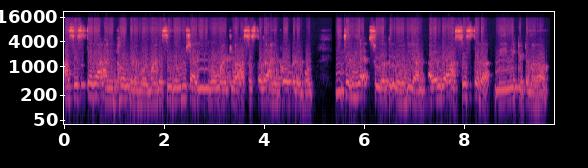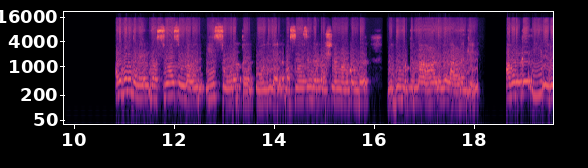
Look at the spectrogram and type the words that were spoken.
അസ്വസ്ഥത അനുഭവപ്പെടുമ്പോൾ മാനസികവും ശാരീരികവുമായിട്ടുള്ള അസ്വസ്ഥത അനുഭവപ്പെടുമ്പോൾ ഈ ചെറിയ സൂറത്ത് ഓതിയാൽ അവന്റെ അസ്വസ്ഥത നീങ്ങി കിട്ടുന്നതാണ് അതുപോലെ തന്നെ വസ്വാസ് ഉള്ളവൻ ഈ സൂറത്ത് ഓതിയാൽ വസ്വാസിന്റെ പ്രശ്നങ്ങൾ കൊണ്ട് ബുദ്ധിമുട്ടുന്ന ആളുകളാണെങ്കിൽ അവർക്ക് ഈ ഒരു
